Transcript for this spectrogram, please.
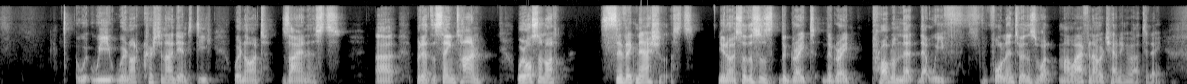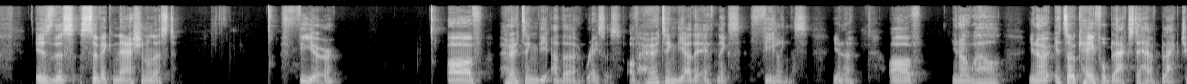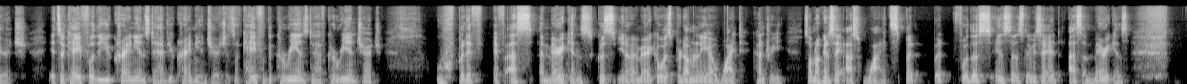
we, we we're not Christian identity, we're not Zionists, uh, but at the same time, we're also not civic nationalists. You know, so this is the great the great problem that that we f- fall into, and this is what my wife and I were chatting about today, is this civic nationalist fear of hurting the other races, of hurting the other ethnics' feelings you know, of, you know, well, you know, it's okay for blacks to have black church. It's okay for the Ukrainians to have Ukrainian church. It's okay for the Koreans to have Korean church. Oof, but if if us Americans, because you know America was predominantly a white country, so I'm not going to say us whites, but but for this instance, let me say it us Americans.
